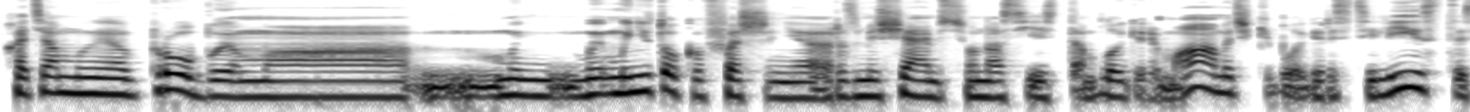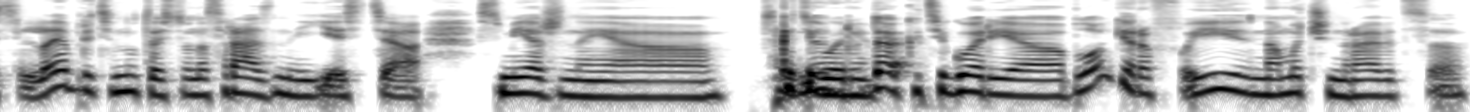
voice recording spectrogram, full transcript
хотя мы пробуем, а, мы, мы, мы не только в fashion е размещаемся, у нас есть там блогеры-мамочки, блогеры-стилисты, стилисты, селебрити. Ну, то есть у нас разные есть а, смежные Категории. Да, категория блогеров, и нам очень нравится.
